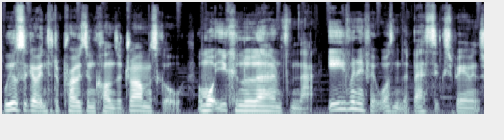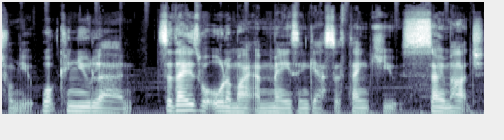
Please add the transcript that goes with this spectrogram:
We also go into the pros and cons of drama school and what you can learn from that. Even if it wasn't the best experience from you, what can you learn? So, those were all of my amazing guests, so thank you so much.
